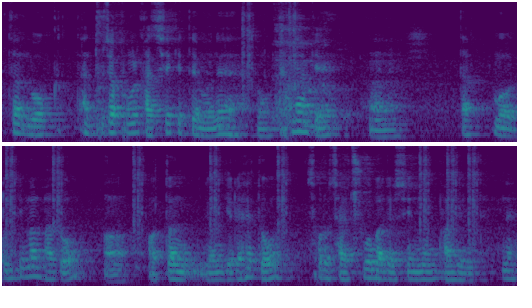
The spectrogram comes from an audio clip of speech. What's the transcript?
일단 뭐 한 두 작품을 같이 했기 때문에 너무 편하게 어, 딱뭐 눈빛만 봐도 어, 어떤 연기를 해도 서로 잘 주고받을 수 있는 관계이기 때문에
